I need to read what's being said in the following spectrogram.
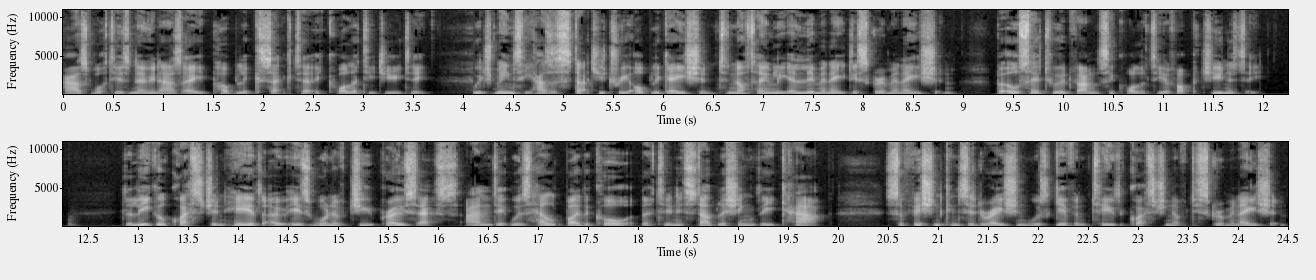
has what is known as a public sector equality duty, which means he has a statutory obligation to not only eliminate discrimination, but also to advance equality of opportunity. The legal question here, though, is one of due process, and it was held by the court that in establishing the cap, sufficient consideration was given to the question of discrimination.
